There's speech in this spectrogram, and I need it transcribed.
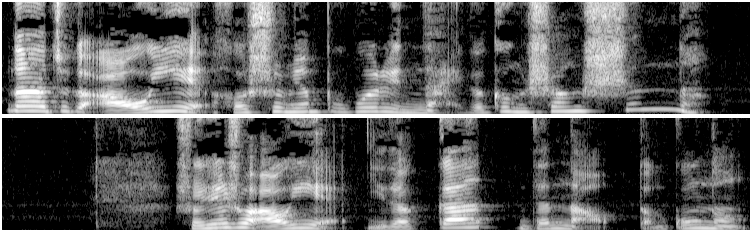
那这个熬夜和睡眠不规律哪个更伤身呢？首先说熬夜，你的肝、你的脑等功能。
